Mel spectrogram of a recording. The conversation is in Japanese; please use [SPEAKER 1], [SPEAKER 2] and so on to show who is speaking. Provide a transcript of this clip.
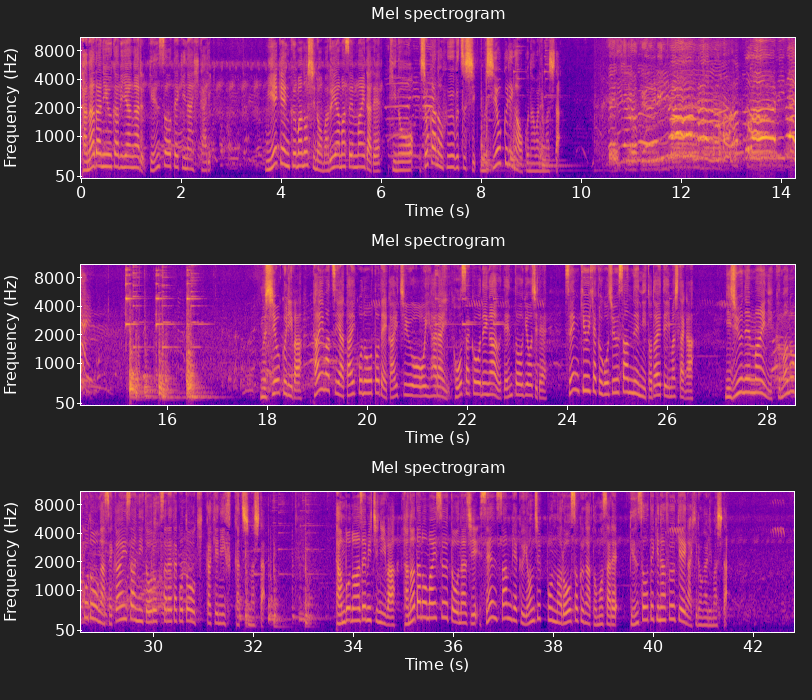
[SPEAKER 1] 棚田に浮かび上がる幻想的な光。三重県熊野市の丸山千枚田で昨日初夏の風物詩虫送りが行われました。虫送りは松明や太鼓の音で害虫を追い払い豊作を願う伝統行事で1953年に途絶えていましたが20年前に熊野古道が世界遺産に登録されたことをきっかけに復活しました。田んぼのあぜ道には棚田の枚数と同じ1340本のろうそくが灯され幻想的な風景が広がりました。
